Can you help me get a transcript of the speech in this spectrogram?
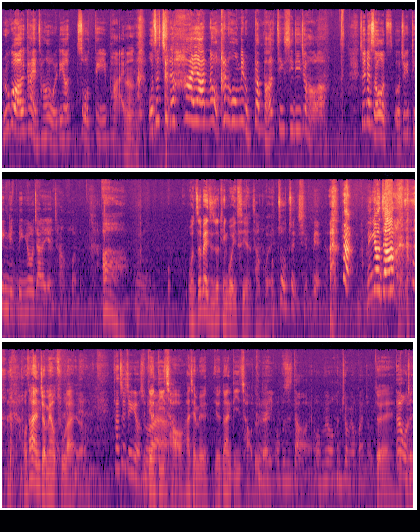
如果要去看演唱会，我一定要坐第一排。嗯。我就觉得嗨呀！那我看到后面，我干嘛听 CD 就好了？所以那时候我我去听林宥嘉的演唱会。啊，嗯，我我这辈子就听过一次演唱会，我坐最前面，林宥嘉，我 他很久没有出来了，他最近有出有低潮，他前面有有一段低潮，对不对？我不知道哎，我没有很久没有关注，对，但我是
